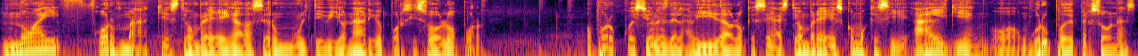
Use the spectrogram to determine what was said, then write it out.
no hay forma que este hombre haya llegado a ser un multibillonario por sí solo por, o por cuestiones de la vida o lo que sea. Este hombre es como que si alguien o un grupo de personas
